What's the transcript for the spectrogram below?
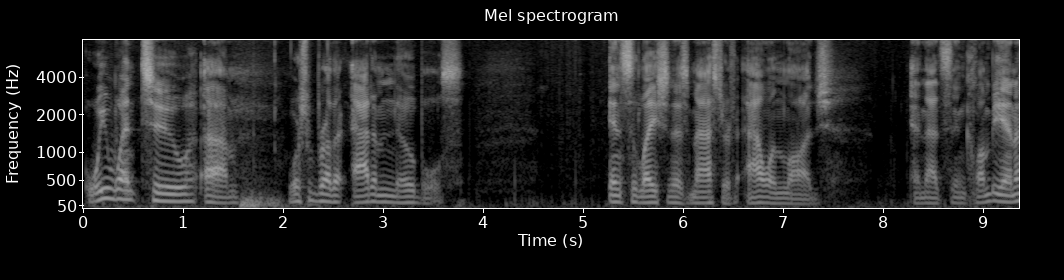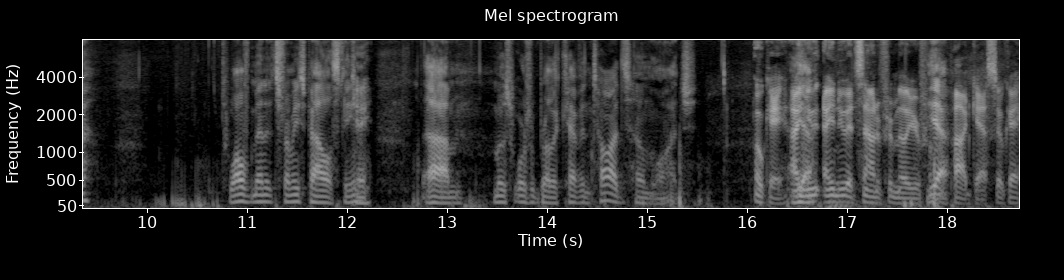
we went to um, worship brother Adam Noble's installation as master of Allen Lodge, and that's in Columbiana, twelve minutes from East Palestine. Okay. Um, most worship brother Kevin Todd's home lodge. Okay, I Yeah. knew I knew it sounded familiar from Yeah. the podcast. Okay,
